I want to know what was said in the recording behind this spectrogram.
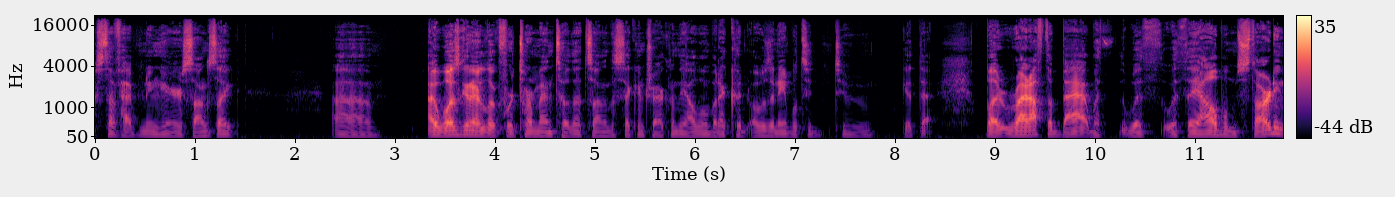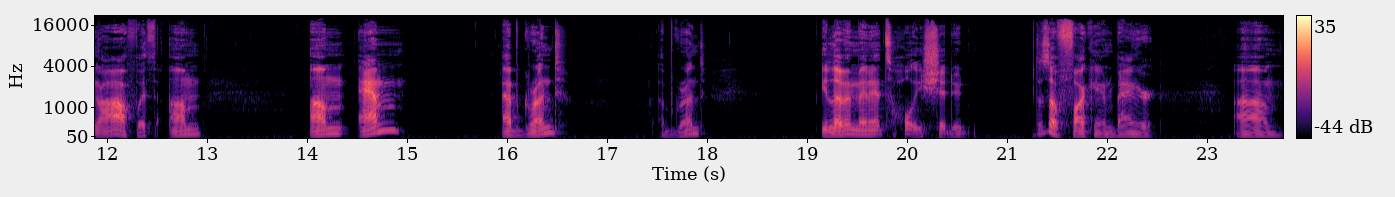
stuff happening here. Songs like. Uh, I was gonna look for Tormento, that song, the second track on the album, but I couldn't. I wasn't able to to get that. But right off the bat, with with with the album starting off with um, um, am, Abgrund, Abgrund, eleven minutes. Holy shit, dude, this is a fucking banger. Um.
